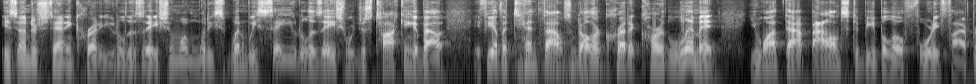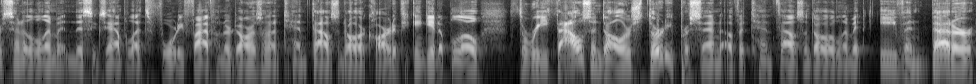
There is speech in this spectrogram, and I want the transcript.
is understanding credit utilization. When, when we say utilization, we're just talking about if you have a $10,000 credit card limit, you want that balance to be below 45% of the limit. In this example, that's $4,500 on a $10,000 card. If you can get it below $3,000, 30% of a $10,000 limit, even better.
